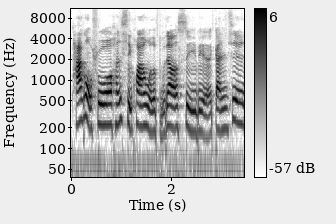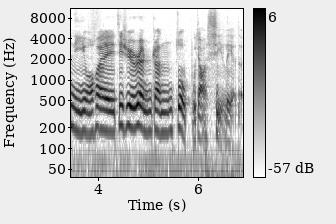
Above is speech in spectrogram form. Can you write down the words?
他跟我说很喜欢我的补教系列，感谢你，我会继续认真做补教系列的。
